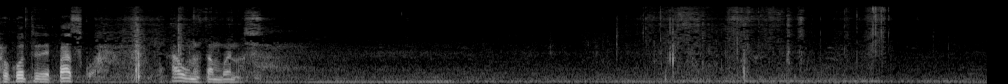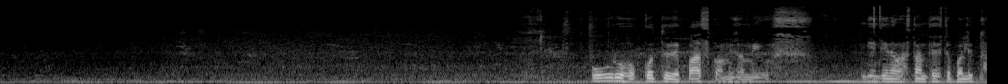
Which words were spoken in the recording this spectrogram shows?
Jocote de Pascua. Aún no están buenos. Puro jocote de Pascua, mis amigos. Bien tiene bastante este palito.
